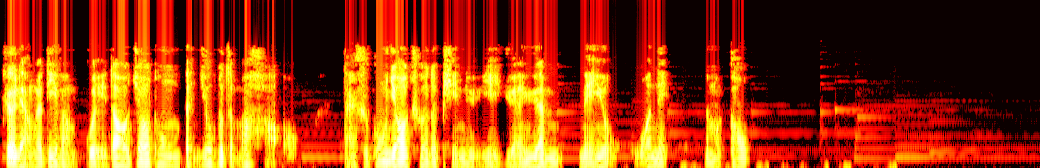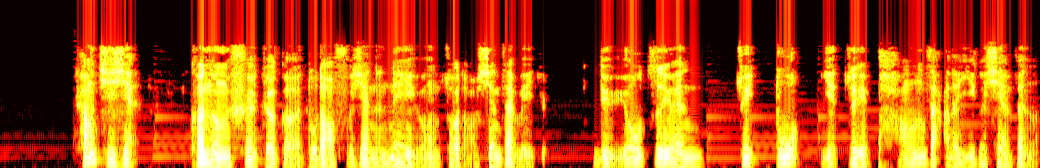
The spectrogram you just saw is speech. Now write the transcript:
这两个地方，轨道交通本就不怎么好，但是公交车的频率也远远没有国内那么高。长崎县可能是这个都道府县的内容做到现在为止旅游资源最多也最庞杂的一个县份了。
